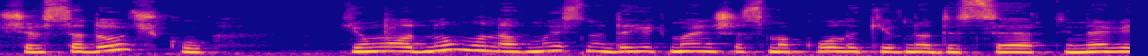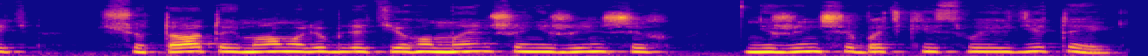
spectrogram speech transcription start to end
що в садочку йому одному навмисно дають менше смаколиків на десерт, і навіть що тато і мама люблять його менше, ніж інших, ніж інші батьки своїх дітей.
